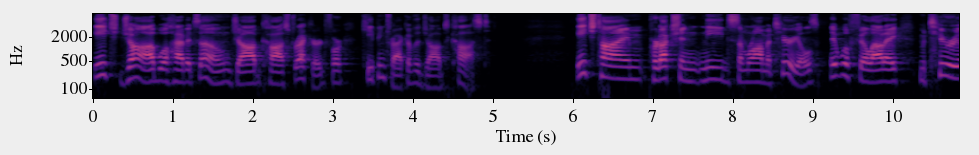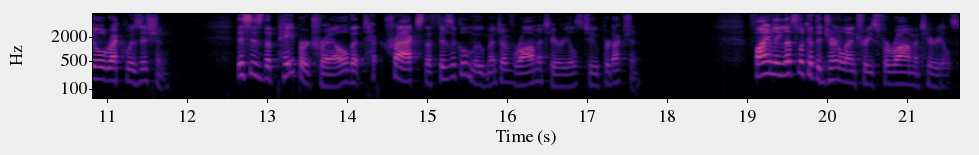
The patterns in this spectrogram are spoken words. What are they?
Each job will have its own job cost record for keeping track of the job's cost. Each time production needs some raw materials, it will fill out a material requisition. This is the paper trail that tracks the physical movement of raw materials to production. Finally, let's look at the journal entries for raw materials.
